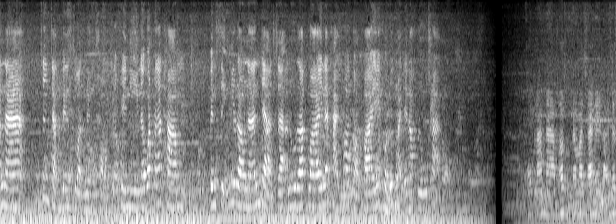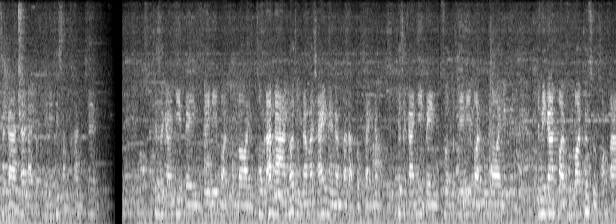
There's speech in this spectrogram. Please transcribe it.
ล้านนา ซึ่งจัดเป็นส่วนหนึ่งของประเพณีและวัฒนธรรม เป็นสิ่งที่เรานั้นอยากจะอนุรักษ์ไว้และถ่ายทอดต่อไปให้คนรุ่นใหม่ได้รับรู้ค่ะโคมล้านนาเขาถูกนำมาใช้ในหลายเทศกาลและหลายประเพณีที่สำคัญเช่น เทศกาลยี่เป็งประเพณีปล่อยโคมลอยโคมล้านนาก็ถูกนำมาใช้ในการประดับตกแต่งนะเทศกาลยี่เป็งส่วนประเพณีปล่อยโคมลอย จะมีการปล่อยโคมลอยขึ้นสู่ท้องฟ้า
